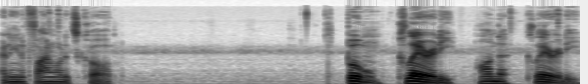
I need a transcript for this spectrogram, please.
I need to find what it's called. Boom. Clarity. Honda Clarity.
